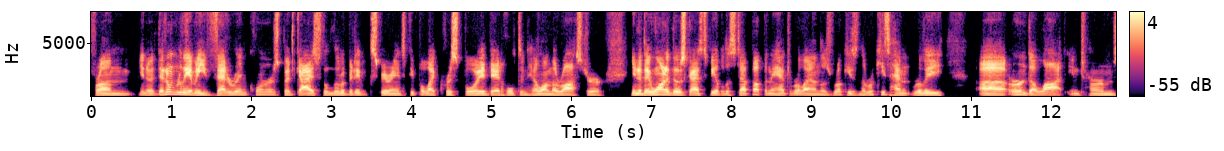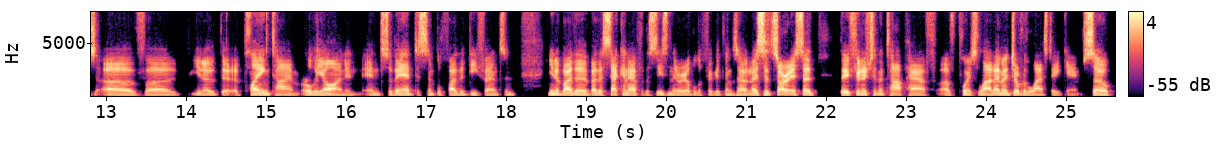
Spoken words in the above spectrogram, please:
from you know they don't really have any veteran corners, but guys with a little bit of experience, people like Kris Boyd, they had Holton Hill on the roster. You know they wanted those guys to be able to step up, and they had to rely on those rookies, and the rookies hadn't really uh, earned a lot in terms of uh, you know the playing time early on, and and so they had to simplify the defense. And you know by the by the second half of the season, they were able to figure things out. And I said, sorry, I said they finished in the top half of points allowed. I meant over the last eight games. So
